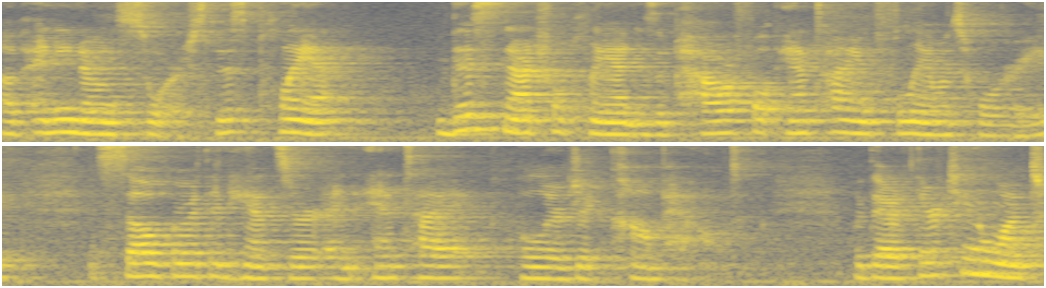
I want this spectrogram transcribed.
of any known source. This plant, this natural plant is a powerful anti-inflammatory cell growth enhancer, and anti-allergic compound. With our 13-1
